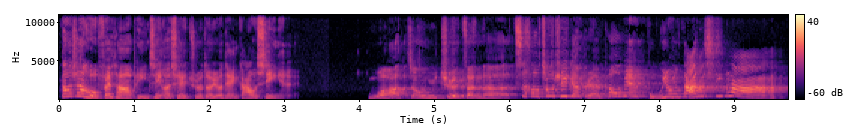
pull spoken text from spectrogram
当下我非常的平静，而且觉得有点高兴，哎，哇，终于确诊了，之后出去跟别人碰面不用担心啦。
